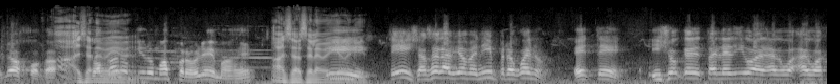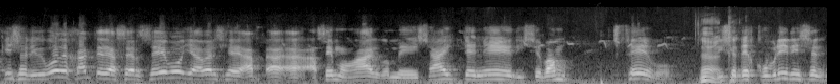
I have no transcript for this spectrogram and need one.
relajo acá. Ah, ya la acá veía. no quiero más problemas, ¿eh? Ah, ya se la veía Sí, venir. sí, ya se la vio venir, pero bueno, este, y yo que tal le digo a, a, a Guasquillo, le digo, vos dejate de hacer cebo y a ver si a- a- a- hacemos algo. Me dice, ay, tenés, dice, vamos, cebo. Ah, dice, ¿qué? descubrí, dice,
